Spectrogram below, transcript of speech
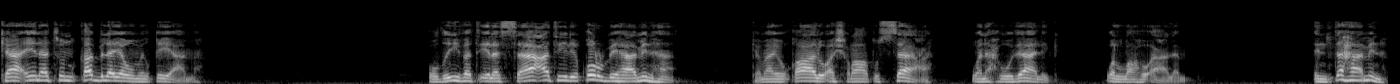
كائنة قبل يوم القيامة. أضيفت إلى الساعة لقربها منها كما يقال أشراط الساعة ونحو ذلك والله أعلم. انتهى منه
